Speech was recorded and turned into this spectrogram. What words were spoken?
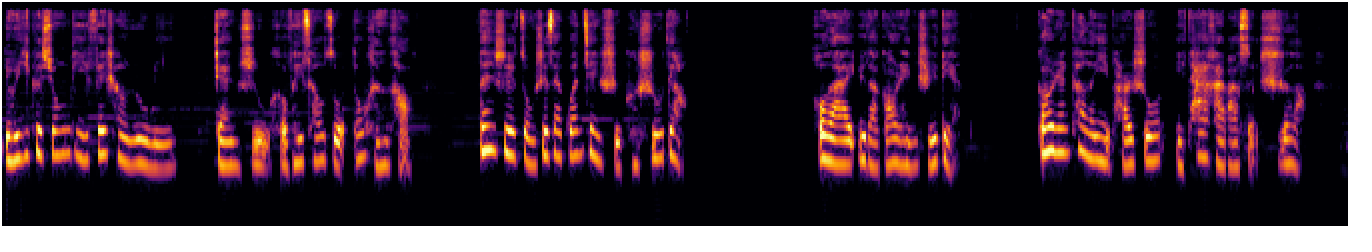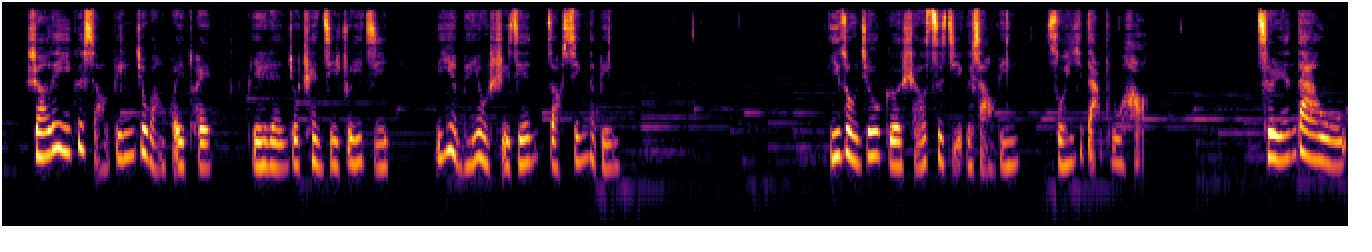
有一个兄弟非常入迷。战术和微操作都很好，但是总是在关键时刻输掉。后来遇到高人指点，高人看了一盘，说：“你太害怕损失了，少了一个小兵就往回退，别人就趁机追击，你也没有时间造新的兵。你总纠葛少死几个小兵，所以打不好。”此人大悟，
